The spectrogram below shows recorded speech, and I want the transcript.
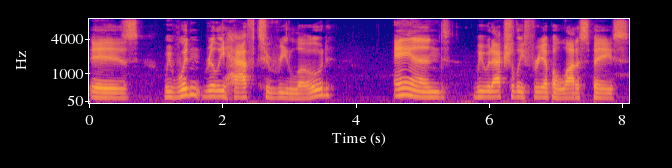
is we wouldn't really have to reload and we would actually free up a lot of space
